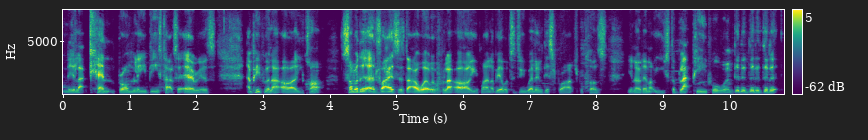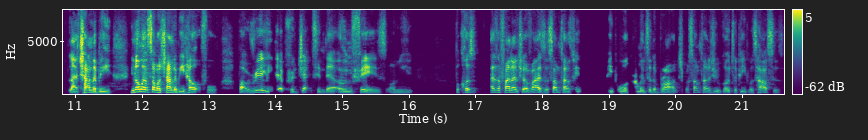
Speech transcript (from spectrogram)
near like Kent, Bromley, these types of areas, and people were like, oh, you can't. Some of the advisors that I work with were like, oh, you might not be able to do well in this branch because you know they're not used to black people and did it, did. Like trying to be, you know, when someone's trying to be helpful, but really they're projecting their own fears on you. Because as a financial advisor, sometimes people will come into the branch, but sometimes you go to people's houses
